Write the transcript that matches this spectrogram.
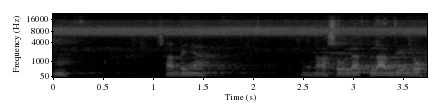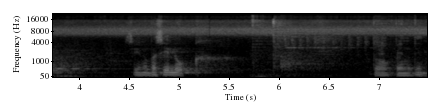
Hmm. Sabi niya, may nakasulat, love you, Luke. Sino ba si Luke? Ito, open din.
